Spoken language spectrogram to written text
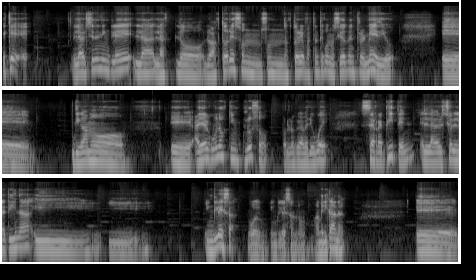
es que eh, la versión en inglés, los actores son, son actores bastante conocidos dentro del medio. Eh, digamos, eh, hay algunos que incluso, por lo que averigüé, se repiten en la versión latina y, inglesa, o inglesa no, americana, eh,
